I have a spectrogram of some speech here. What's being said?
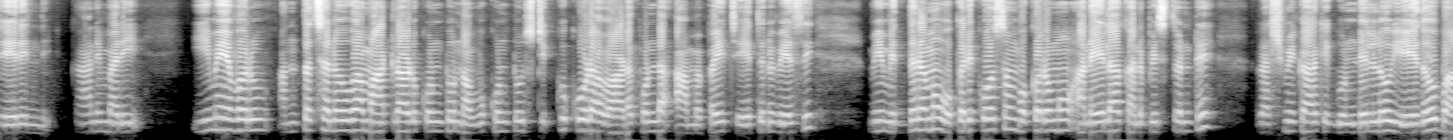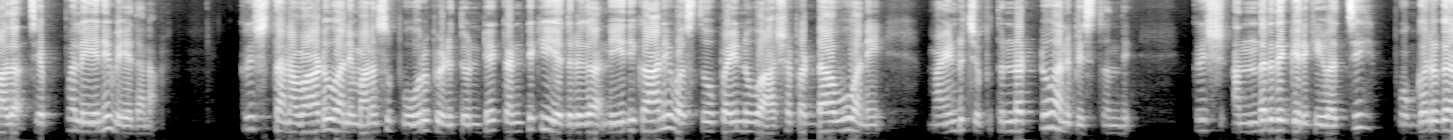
చేరింది. కానీ మరి ఈమె ఎవరు? అంత చనువుగా మాట్లాడుకుంటూ నవ్వుకుంటూ స్టిక్కు కూడా వాడకుండా ఆమెపై చేతులు వేసి మేమిద్దరము ఒకరి కోసం ఒకరము అనేలా కనిపిస్తుంటే రష్మికకి గుండెల్లో ఏదో బాధ చెప్పలేని వేదన. క్రిష్ తనవాడు అని మనసు పోరు పెడుతుంటే కంటికి ఎదురుగా నీది కాని వస్తువుపై నువ్వు ఆశపడ్డావు అని మైండ్ చెబుతున్నట్టు అనిపిస్తుంది. క్రిష్ అందరి దగ్గరికి వచ్చి పొగ్గరుగా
